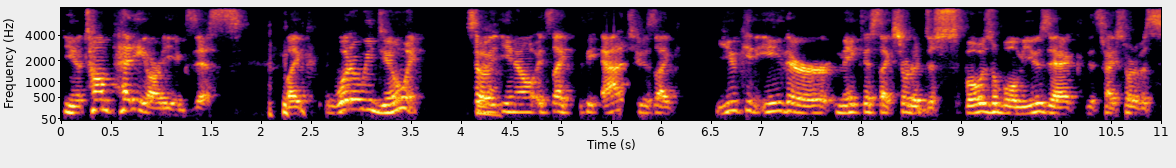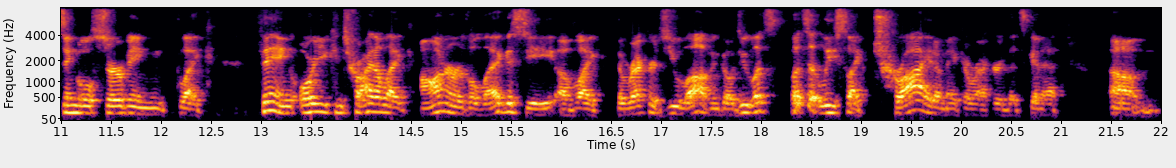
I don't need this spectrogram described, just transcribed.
you know tom petty already exists. Like, what are we doing? So, yeah. you know, it's like the attitude is like, you can either make this like sort of disposable music that's like sort of a single serving like thing, or you can try to like honor the legacy of like the records you love and go, dude, let's let's at least like try to make a record that's gonna um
